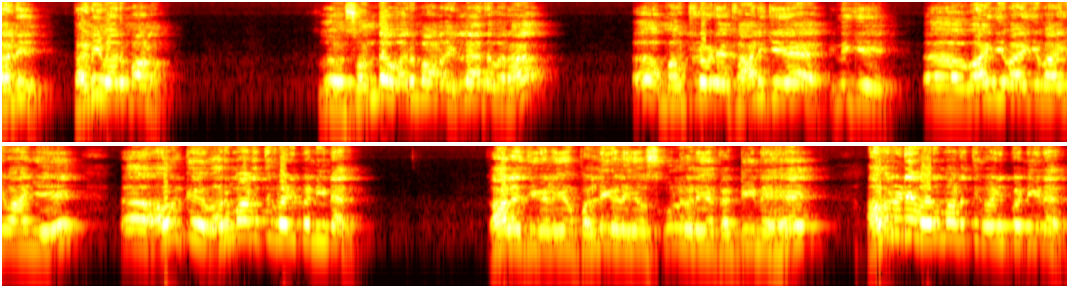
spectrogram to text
தனி தனி வருமானம். சொந்த வருமானம் இல்லாதவரா? மற்றவருடைய காணிக்கையை இன்னைக்கு வாங்கி வாங்கி வாங்கி வாங்கி அவருக்கு வருமானத்துக்கு வழி பண்ணினார். காலேஜுகளையும் பள்ளிகளையும் ஸ்கூல்களையும் கட்டின்னு அவருடைய வருமானத்துக்கு வழி பண்ணினார்.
